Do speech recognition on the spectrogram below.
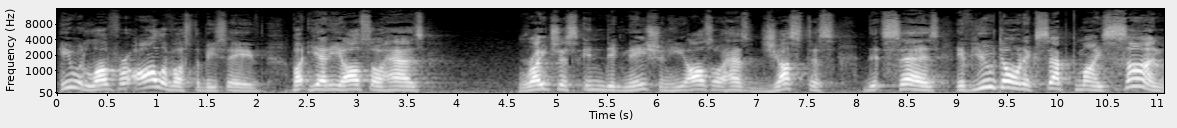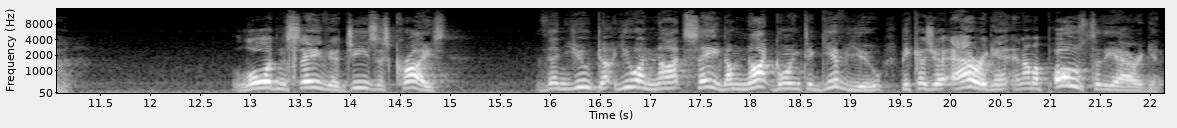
He would love for all of us to be saved, but yet He also has righteous indignation. He also has justice that says, if you don't accept my Son, Lord and Savior, Jesus Christ, then you, do, you are not saved. I'm not going to give you because you're arrogant, and I'm opposed to the arrogant.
